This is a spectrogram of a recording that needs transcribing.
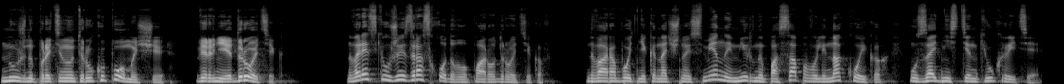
«Нужно протянуть руку помощи. Вернее, дротик». Дворецкий уже израсходовал пару дротиков. Два работника ночной смены мирно посапывали на койках у задней стенки укрытия.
